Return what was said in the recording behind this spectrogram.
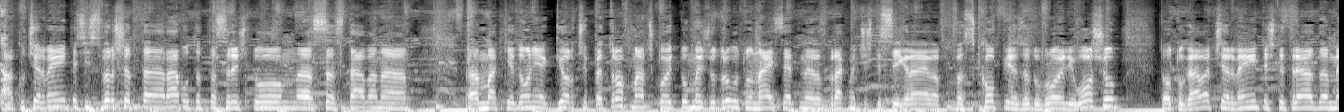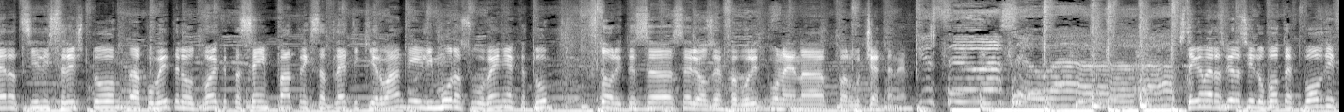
Ако червените си свършат работата срещу състава на Македония Георче Петров, матч, който между другото най-сетне разбрахме, че ще се играе в Скопие за добро или лошо, то тогава червените ще трябва да мерят сили срещу победителя от двойката Сейн Патрикс Атлетик Ирландия или Мура Словения, като вторите са сериозен фаворит поне на първо четене. Стигаме, разбира се, и до Ботев Пловдив,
